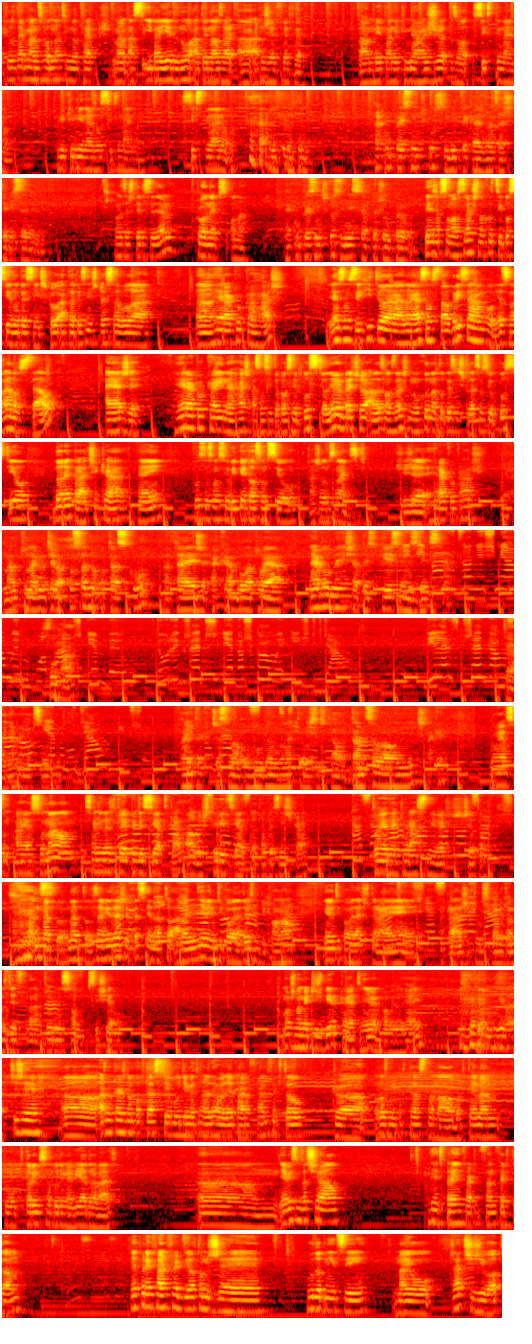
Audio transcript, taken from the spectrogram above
keď to tak mám zhodnotiť, no tak mám asi iba jednu a to je naozaj a, akože Fefe. Tam je tá Nicki Minaj so 69. Nicki Minaj so 69. 69. Akú pesničku si vypekáš 24-7? 24-7. Chronex ona. Akú pesničku si dneska počul prvú? Dnes som mal strašnú chuť si pustiť jednu pesničku a tá pesnička sa volá uh, Heraklu Kahaš. Ja som si chytil ráno, ja som vstal, prisahám ho, ja som ráno vstal a ja že Hera kokaina, haš a som si to proste pustil, neviem prečo, ale som mal strašnú chuť na tú pesničku, tak som si ju pustil do repráčika, hej, pustil som si ju, vypietol som si ju a šiel som sa nájsť. Čiže Hera kokáš? Mám tu na teba poslednú otázku a tá je, že aká bola tvoja najobľúbenejšia pies- pieseň z detstva? Fúha. To ja działki trzy. Ani tak časná obľúbenú, na ktorú si stále tancovala, nič také? No ja som, a ja som mal, sa mi zdá, že to je 50 alebo 40 tá pesnička. To je ten krásny verš, čo to. na to, na to, sa mi zdá, že presne na to, ale neviem ti povedať, to by som ti klamal. Neviem ti povedať, ktorá je taká, že ktorú si pamätám z detstva, na ktorú som si šiel. Možno Meči Šbírka, ja ti neviem povedať, hej? Čiže uh, až v každom podcaste budeme tu nadávať aj pár fanfaktov k rôznym podcastom alebo k témam, ku ktorým sa budeme vyjadrovať. Um, ja by som začal hneď prvým fa- fanfaktom. Hneď prvý fanfakt je o tom, že hudobníci majú kratší život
